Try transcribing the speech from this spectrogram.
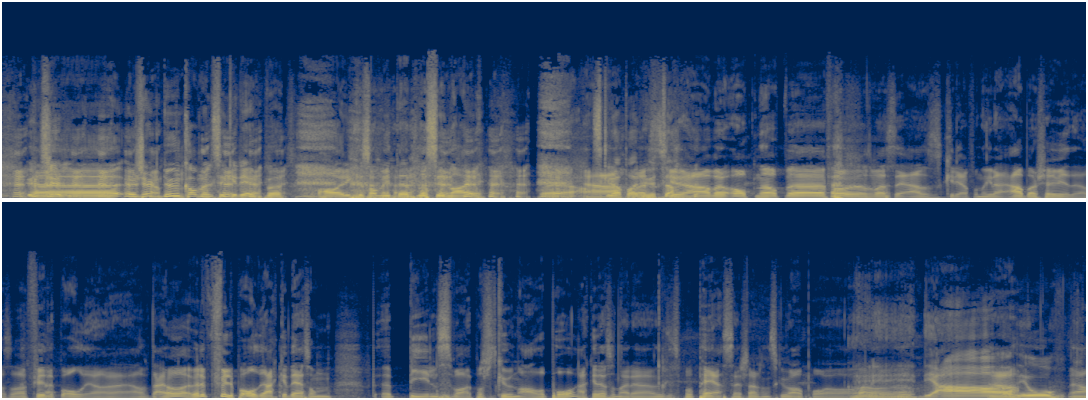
Unnskyld, eh, unnskyld, du kan vel sikkert hjelpe. Har ikke samvittighet til å si nei. Skrapa bare ut, da. Ja, bare åpne opp, eh, for, så bare se, jeg jeg på noe greier. Ja, bare kjør videre. Altså, fylle på olje. Ja, det er jo, eller fylle på olje, er ikke det som eh, bilens svar på skruen skru av og på? Er ikke det sånn der, eh, På PC-er så er det sånn skru av og på. Og, Ja, Ja. jo. Ja.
